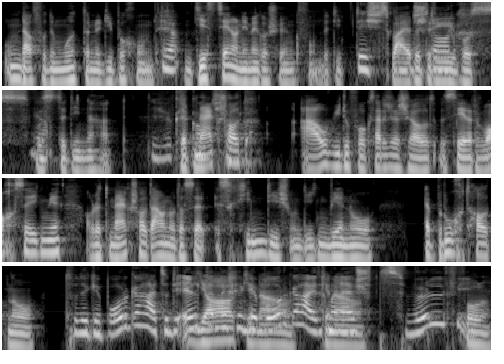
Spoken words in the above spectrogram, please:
und auch von der Mutter nicht überkommt. Ja. Und die Szene habe ich mega schön gefunden. Die, Die zwei oder drei, was was da drin hat. Das Dort merkst du halt auch, wie du vorhin gesagt hast, er ist halt sehr erwachsen irgendwie, aber dort merkst du halt auch noch, dass er ein Kind ist und irgendwie noch, er braucht halt noch So die Geborgenheit, so die elterliche genau, Geborgenheit. Ich meine, er genau. ist zwölf. voll.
